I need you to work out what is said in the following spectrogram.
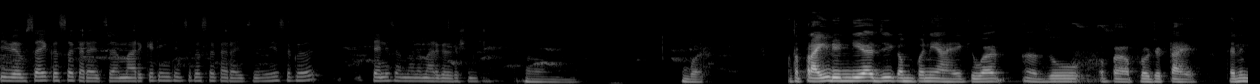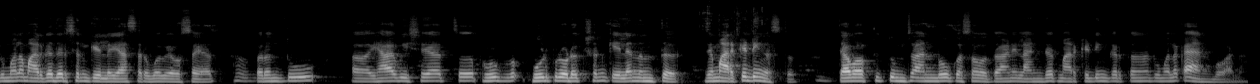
ते व्यवसाय कसं करायचा मार्केटिंग त्याचं कसं करायचं हे सगळं त्यानेच आम्हाला मार्गदर्शन केलं. बरं. आता प्राईड इंडिया जी कंपनी आहे किंवा जो प्रोजेक्ट आहे त्यांनी तुम्हाला मार्गदर्शन केलं या सर्व व्यवसायात. हो. परंतु ह्या विषयाचं फूड फूड प्रोडक्शन केल्यानंतर जे मार्केटिंग असतं त्या बाबतीत तुमचा अनुभव कसा होता आणि लांज्यात मार्केटिंग करताना तुम्हाला काय अनुभव आला?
